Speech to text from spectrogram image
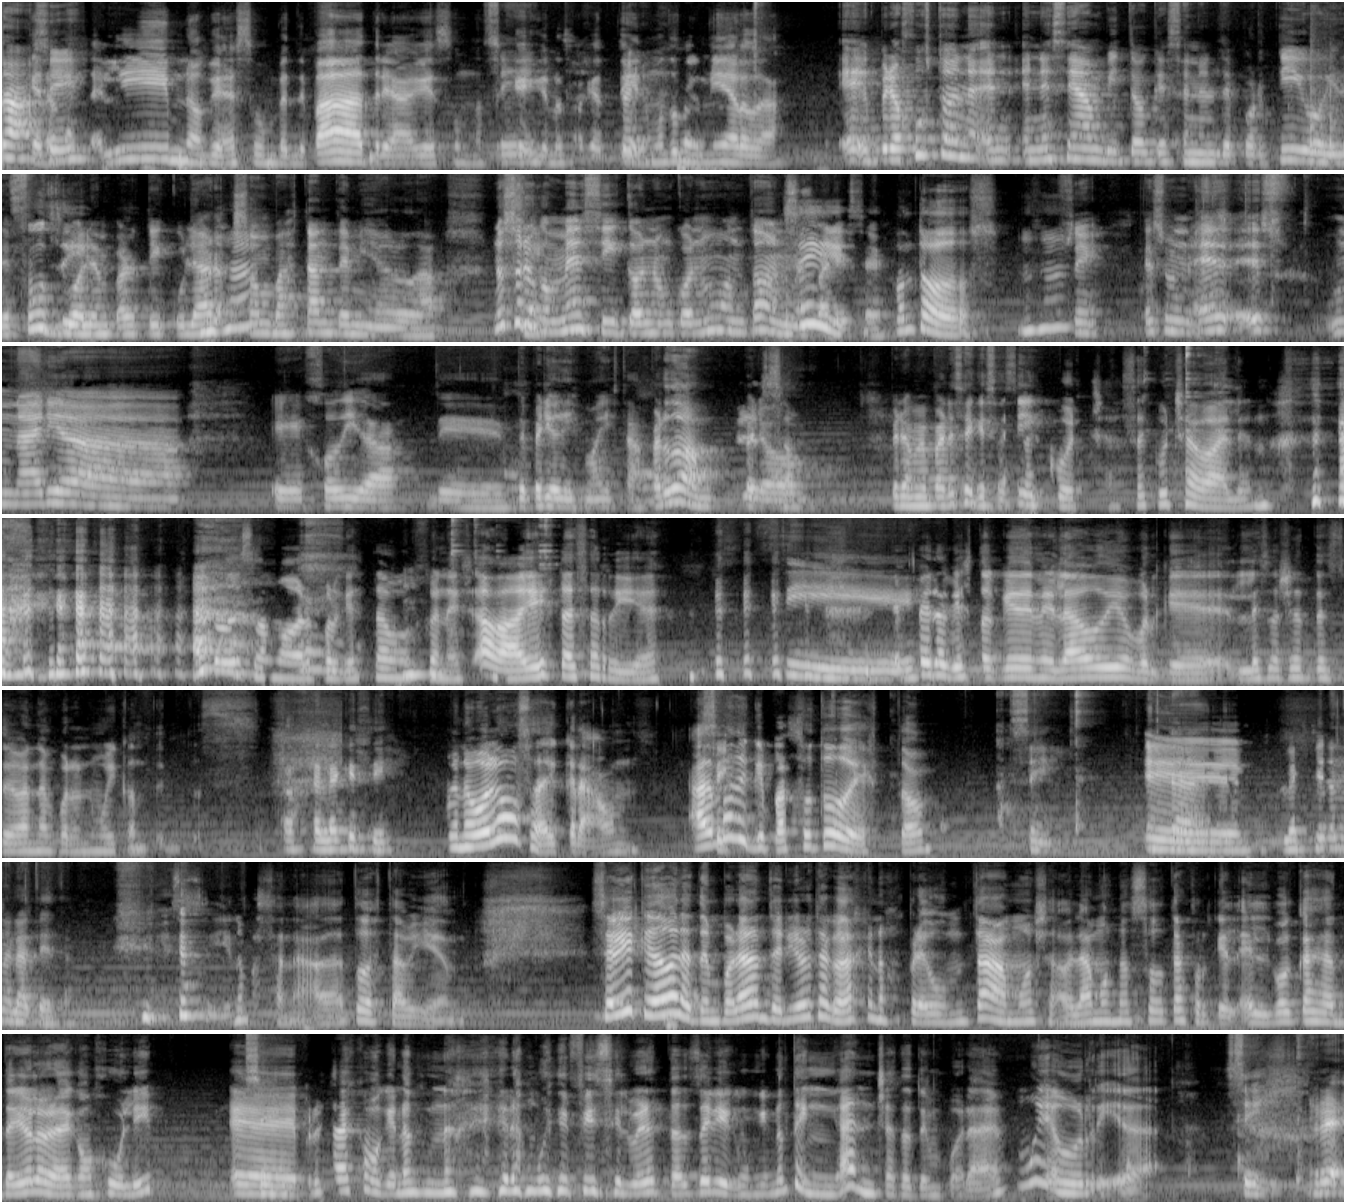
Ah, que sí. no el himno, que es un vendepatria, que es un no sé qué, que no es argentino, un montón de mierda. Eh, pero justo en, ese ámbito que es en el deportivo y de fútbol en particular, son bastante mierda. No solo con Messi, con, con, un montón, me parece. Con todos. Sí, es un, es, un área eh, jodida de, periodismo, ahí está. Perdón, pero, pero me parece que es así. Se escucha, se escucha Valen. Todo es amor porque estamos con ella. Ah, ahí está, se ríe. Sí. Espero que esto quede en el audio porque los oyentes se van a poner muy contentos. Ojalá que sí. Bueno, volvamos a The Crown. Además de que pasó todo esto. Sí. Eh, la de la teta. Sí, no pasa nada, todo está bien. Se había quedado la temporada anterior, ¿te acordás que nos preguntamos? Ya hablamos nosotras, porque el, podcast anterior lo grabé con Juli. Eh, pero esta vez como que no, era muy difícil ver esta serie, como que no te engancha esta temporada, es muy aburrida. Sí,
